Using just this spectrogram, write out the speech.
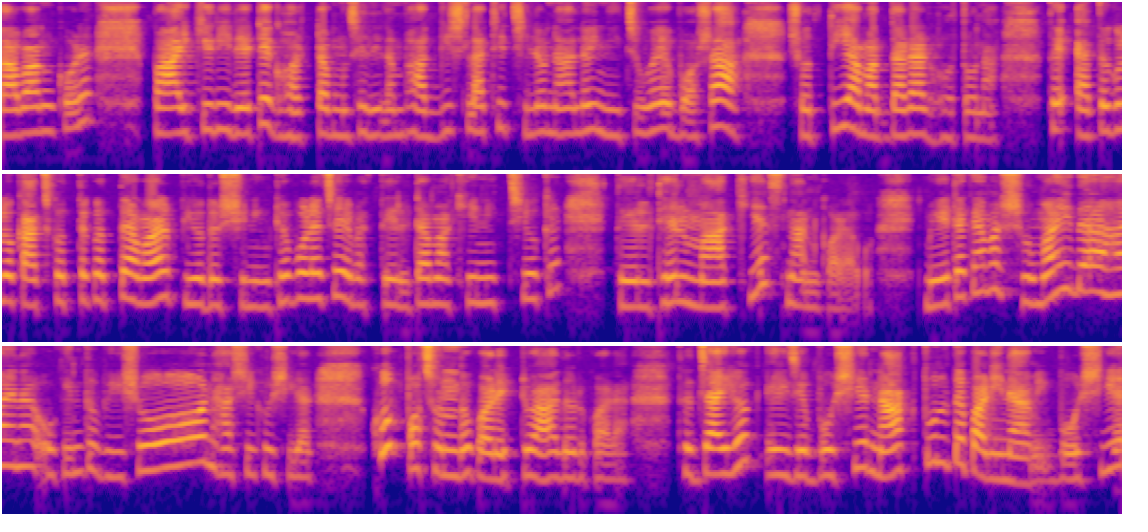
দাবাং করে পাইকারি রেটে ঘরটা মুছে নিলাম ভাগ্যিস লাঠি ছিল নাহলে ওই নিচু হয়ে বসা সত্যিই আমার দ্বারা আর হতো না। তো এতগুলো কাজ করতে করতে আমার প্রিয়দর্শিনী উঠে পড়েছে। এবার তেলটা মাখিয়ে নিচ্ছি ওকে। তেল ঠেল মাখিয়ে স্নান করাবো। মেয়েটাকে আমার সময় দেওয়া হয় না। ও কিন্তু ভীষণ হাসি খুশি আর খুব পছন্দ করে একটু আদর করা। তো যাই হোক, এই যে বসিয়ে নাক তুলতে পারি না আমি, বসিয়ে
